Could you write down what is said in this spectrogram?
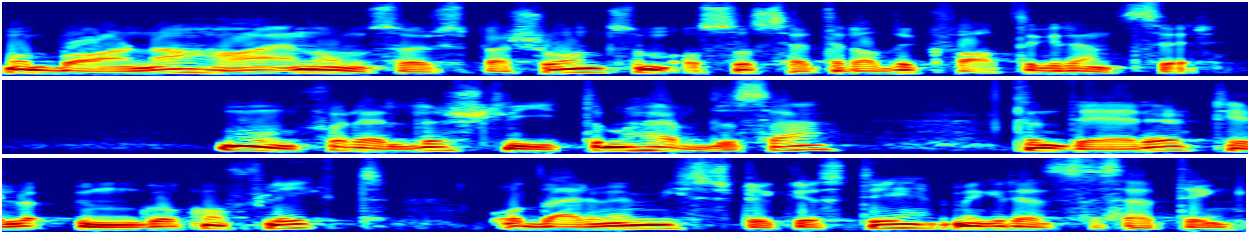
må barna ha en omsorgsperson som også setter adekvate grenser. Noen foreldre sliter med å hevde seg, tenderer til å unngå konflikt og dermed mislykkes de med grensesetting.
